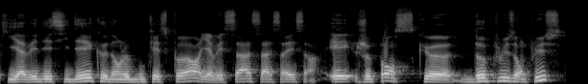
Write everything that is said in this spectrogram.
qui avait décidé que dans le bouquet sport, il y avait ça, ça, ça et ça. Et je pense que de plus en plus,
